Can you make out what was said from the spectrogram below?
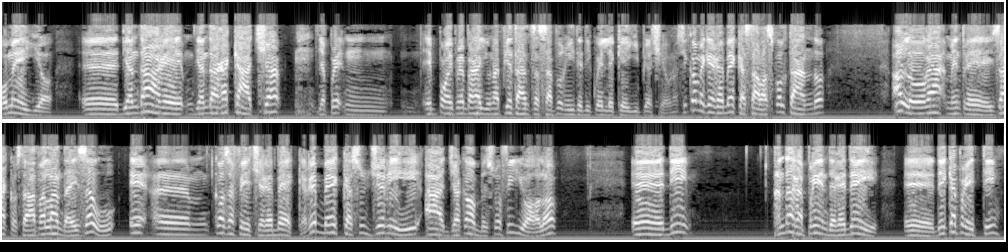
o meglio, eh, di andare, di, andare, a caccia di, mh, mm, e poi preparargli una pietanza saporita di quelle che gli piacevano. Siccome che Rebecca stava ascoltando, allora, mentre Isacco stava parlando a Esaù, e, ehm, cosa fece Rebecca? Rebecca suggerì a Giacobbe, suo figliuolo, eh, di andare a prendere dei, eh, dei capretti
